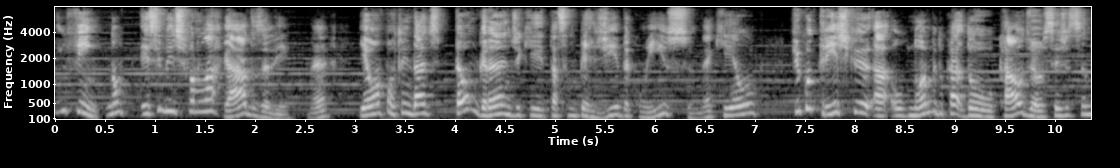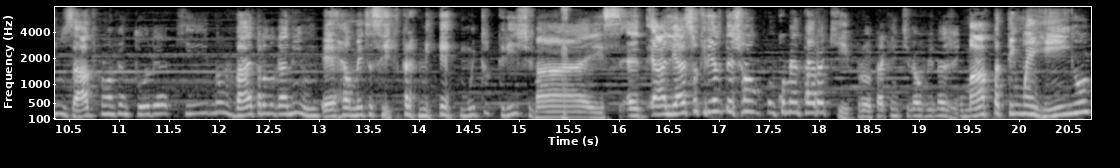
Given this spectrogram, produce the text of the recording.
Enfim, não, simplesmente foram largados ali, né? E é uma oportunidade tão grande que está sendo perdida com isso, né? Que eu fico triste que a, o nome do, do Caldwell seja sendo usado para uma aventura que não vai para lugar nenhum. É realmente assim, para mim é muito triste. Mas, é, aliás, eu queria deixar um, um comentário aqui para quem estiver ouvindo a gente. O mapa tem um errinho,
